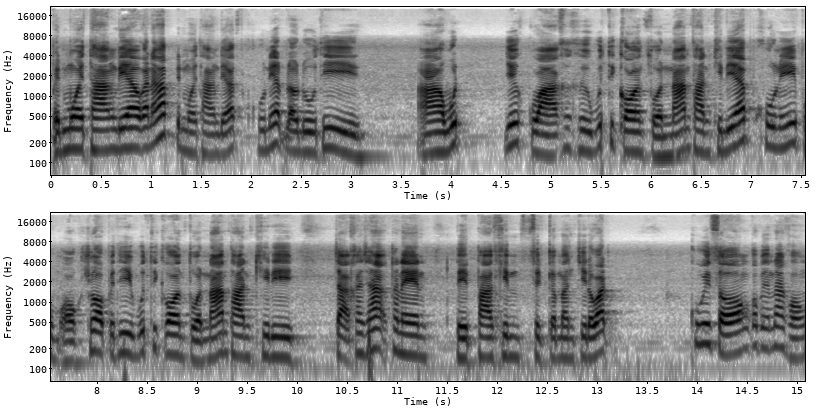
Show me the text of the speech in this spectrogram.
เป็นมวยทางเดียวกันนะครับ เป็นมวยทางเดียวคู่นี้เราดูที่อาวุธเยอะกว่าก็คือวุฒิกรสวนน้ำทานคีรีครับคู่นี้ผมออกชอบไปที่วุฒิกรสวนน้ำทานคีรีจะชนะคะแนนเดชพาคินสิทธิ์กำนันจิรวัตรคู่ที่สองก็เป็นหน้าของ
